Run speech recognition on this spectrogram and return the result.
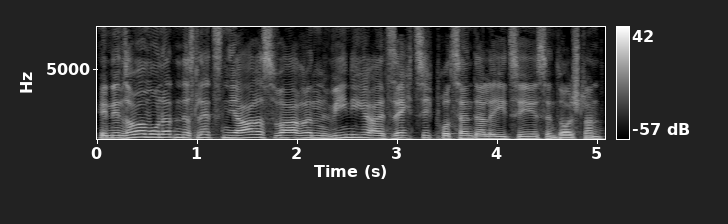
In den Sommermonaten des letzten Jahres waren weniger als 60 Prozent aller ICEs in Deutschland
